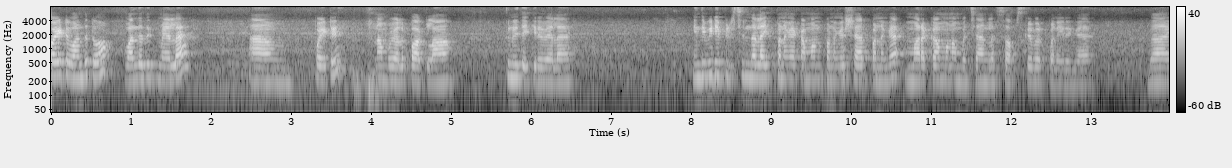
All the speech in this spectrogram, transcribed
போயிட்டு வந்துட்டோம். வந்ததுக்கு மேலே போயிட்டு நம்ம வேலை பார்க்கலாம். துணி தைக்கிற வேலை. இந்த வீடியோ பிடிச்சிருந்தால் லைக் பண்ணுங்கள் கமெண்ட் பண்ணுங்கள் ஷேர் பண்ணுங்கள் மறக்காமல் நம்ம சேனலை சப்ஸ்கிரைபர் பண்ணிவிடுங்க பாய்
